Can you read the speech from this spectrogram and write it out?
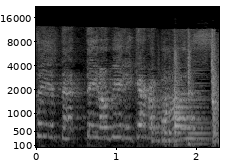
say is that they don't really care about us.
